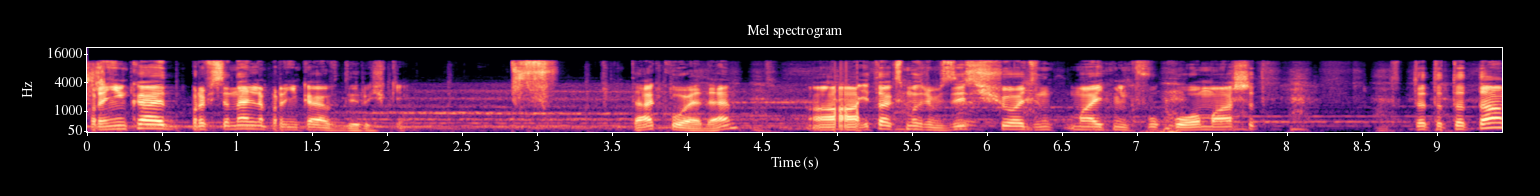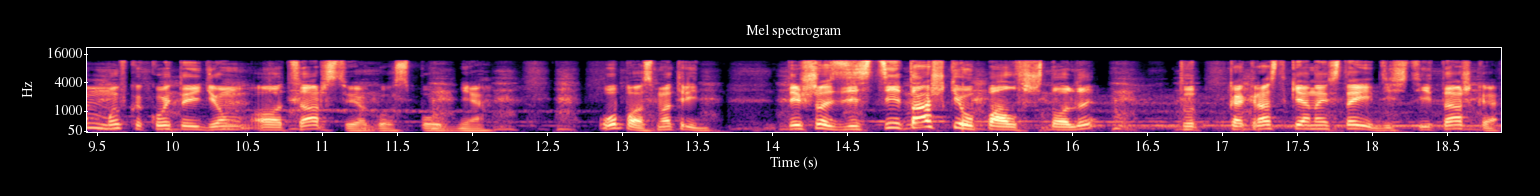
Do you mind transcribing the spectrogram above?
Проникаю, профессионально проникаю в дырочки. Такое, да? А, итак, смотрим, здесь еще один маятник Фуко машет. Та-та-та там мы в какое-то идем о, царствие господня. Опа, смотри. Ты что, с десятиэтажки упал, что ли? Тут как раз-таки она и стоит, десятиэтажка.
